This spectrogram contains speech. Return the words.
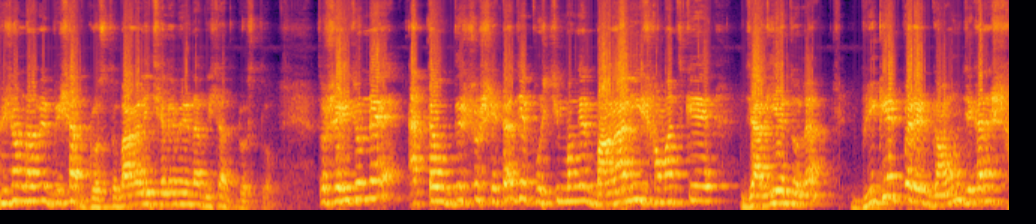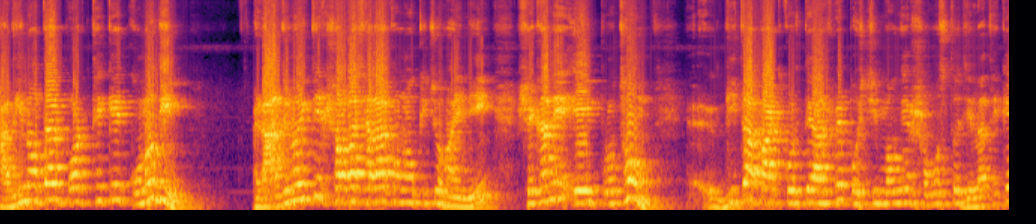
ভীষণভাবে বিষাদগ্রস্ত। বাঙালি ছেলেমেয়েরা বিষাদগ্রস্ত। তো সেই জন্য একটা উদ্দেশ্য সেটা যে পশ্চিমবঙ্গের বাঙালি সমাজকে জাগিয়ে তোলা। ব্রিগেড প্যারেড গ্রাউন্ড যেখানে স্বাধীনতার পর থেকে কোনোদিন রাজনৈতিক সভা ছাড়া কোনো কিছু হয়নি, সেখানে এই প্রথম গীতা পাঠ করতে আসবে পশ্চিমবঙ্গের সমস্ত জেলা থেকে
